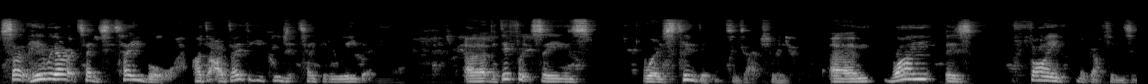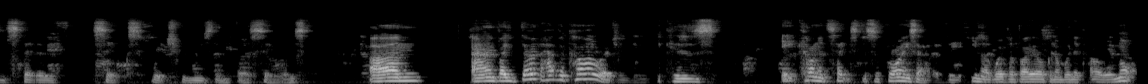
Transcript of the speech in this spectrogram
So here we are at Ted's table. I d- I don't think he calls it take it or leave it anymore. Uh, the difference is, well, it's two differences actually. Um, one is five MacGuffins instead of six, which we used in the first series. Um, and they don't have a car every week because it kind of takes the surprise out of it, you know, whether they are going to win a car or not.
